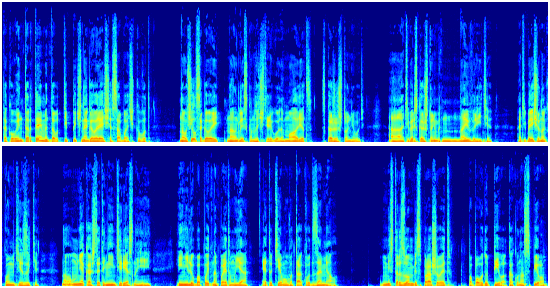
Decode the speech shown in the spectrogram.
такого entertainment а, вот типичная говорящая собачка. Вот научился говорить на английском за 4 года, молодец, скажи что-нибудь. А теперь скажи что-нибудь на иврите – а теперь еще на каком-нибудь языке. Но мне кажется, это неинтересно и, и не любопытно, поэтому я эту тему вот так вот замял. Мистер Зомби спрашивает по поводу пива, как у нас с пивом.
